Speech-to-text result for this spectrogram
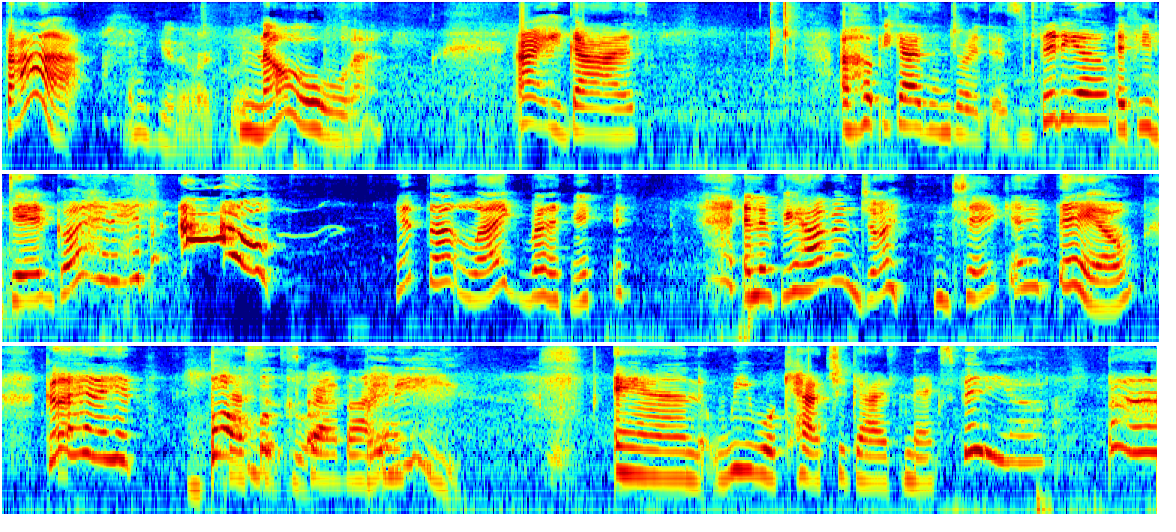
Stop. Let me get it right quick. No. All right, you guys. I hope you guys enjoyed this video. If you did, go ahead and hit the ow! Hit that like button. And if you haven't joined the JK fam, go ahead and hit that subscribe clap, button. baby. And we will catch you guys next video. Bye.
